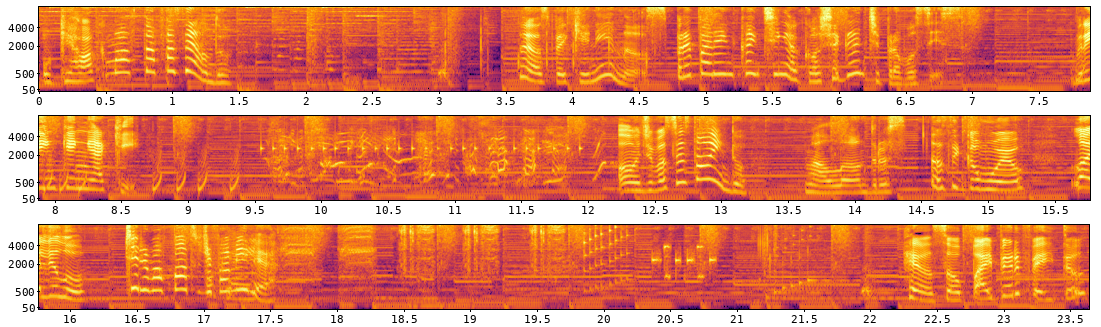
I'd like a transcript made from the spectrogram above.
O que Rockmoth está fazendo? Meus pequeninos, preparei um cantinho aconchegante para vocês. Brinquem aqui. Onde vocês estão indo? Malandros, assim como eu. Lalilu, tire uma foto de família. Eu sou o pai perfeito.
